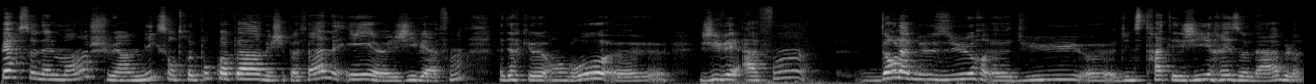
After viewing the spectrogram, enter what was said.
Personnellement, je suis un mix entre pourquoi pas, mais je suis pas fan, et j'y vais à fond. C'est-à-dire que en gros, j'y vais à fond dans la mesure euh, euh, d'une stratégie raisonnable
